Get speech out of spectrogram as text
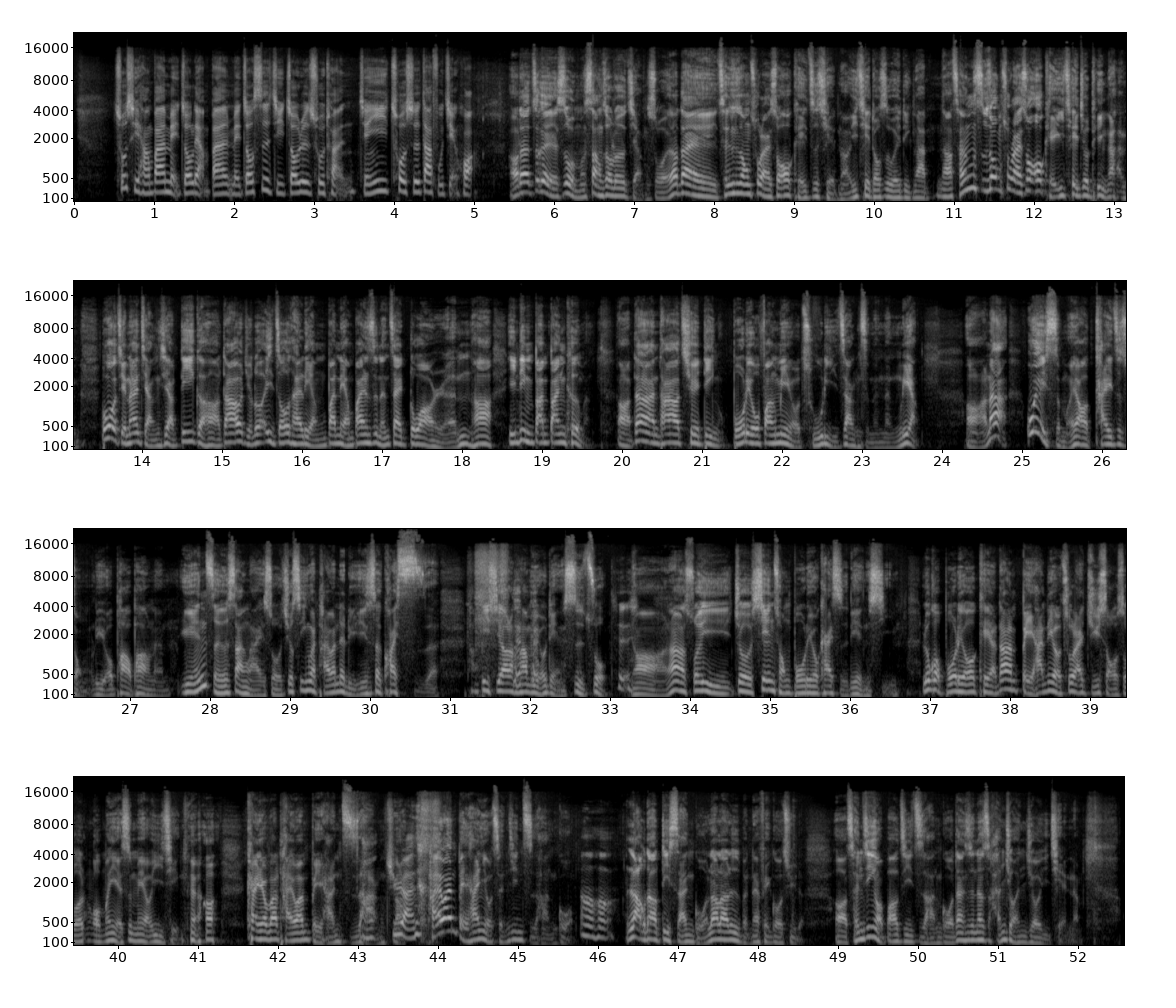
初期航班每周两班，每周四及周日出团，检疫措施大幅简化。好的，这个也是我们上周都讲说，要在陈时中出来说 OK 之前呢，一切都是未定案。那陈时中出来说 OK，一切就定案。不过简单讲一下，第一个哈，大家会觉得一周才两班，两班是能载多少人哈？一定班班客嘛啊！当然他要确定博流方面有处理这样子的能量。啊，那为什么要开这种旅游泡泡呢？原则上来说，就是因为台湾的旅行社快死了，他必须要让他们有点事做 啊。那所以就先从博流开始练习。如果博流 OK 啊，当然北韩也有出来举手说，我们也是没有疫情，然后看要不要台湾北韩直航。居然台湾北韩有曾经直航过，嗯哼，绕到第三国，绕到日本再飞过去的哦，曾经有包机直航过，但是那是很久很久以前了。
